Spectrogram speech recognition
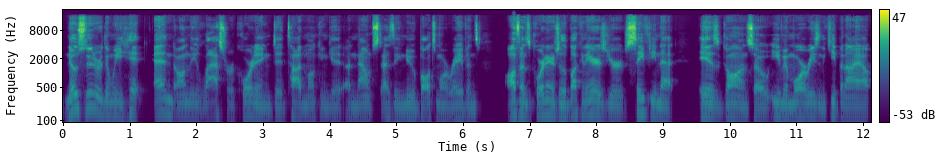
no sooner than we hit end on the last recording did Todd Monken get announced as the new Baltimore Ravens offensive coordinator. So the Buccaneers, your safety net is gone. So even more reason to keep an eye out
